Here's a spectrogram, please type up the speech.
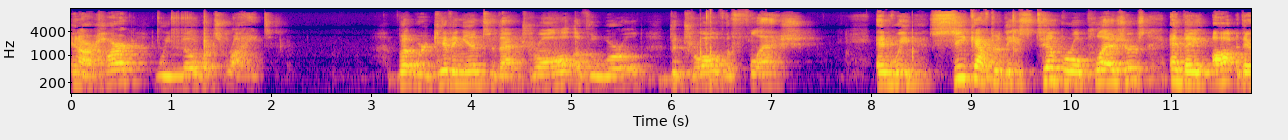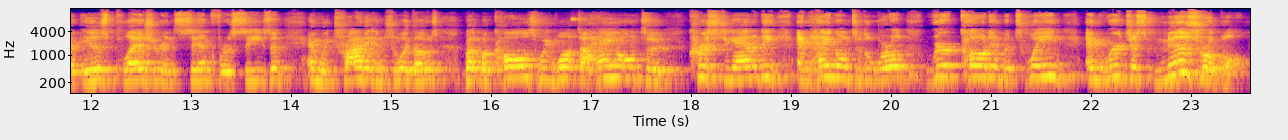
in our heart, we know what's right. But we're giving in to that draw of the world, the draw of the flesh. And we seek after these temporal pleasures, and they are, there is pleasure in sin for a season, and we try to enjoy those. But because we want to hang on to Christianity and hang on to the world, we're caught in between, and we're just miserable.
